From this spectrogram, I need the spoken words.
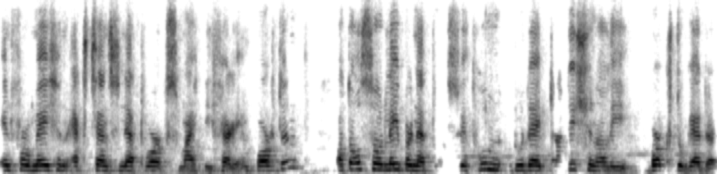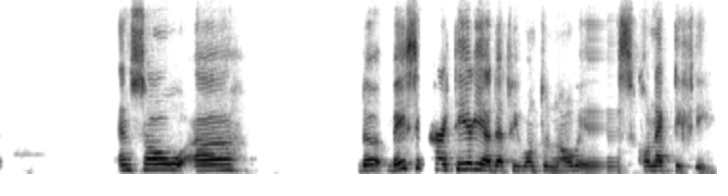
information exchange networks might be very important, but also labor networks with whom do they traditionally work together. And so uh, the basic criteria that we want to know is connectivity,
